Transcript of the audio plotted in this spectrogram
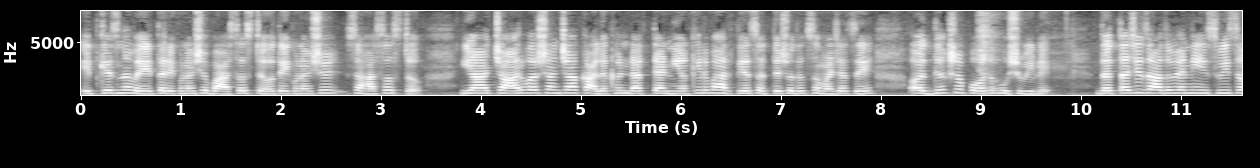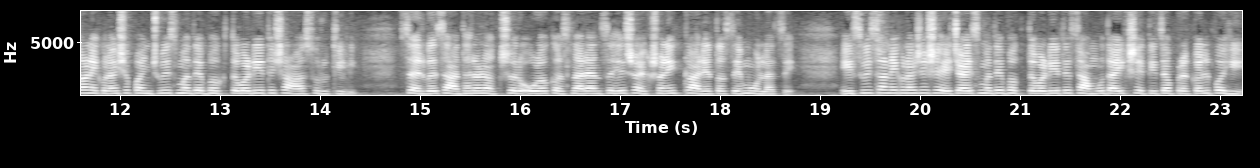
इतकेच नव्हे तर एकोणीसशे बासष्ट ते एकोणीसशे सहासष्ट या चार वर्षांच्या कालखंडात त्यांनी अखिल भारतीय सत्यशोधक समाजाचे अध्यक्षपद भूषविले. दत्ताजी जाधव यांनी इसवी सन एकोणीसशे पंचवीसमध्ये भक्तवडी येथे शाळा सुरू केली. सर्वसाधारण अक्षर ओळख असणाऱ्यांचे हे शैक्षणिक कार्य तसे मोलाचे. इसवी सन एकोणीसशे शेहेचाळीसमध्ये भक्तवडी येथे सामुदायिक शेतीचा प्रकल्पही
